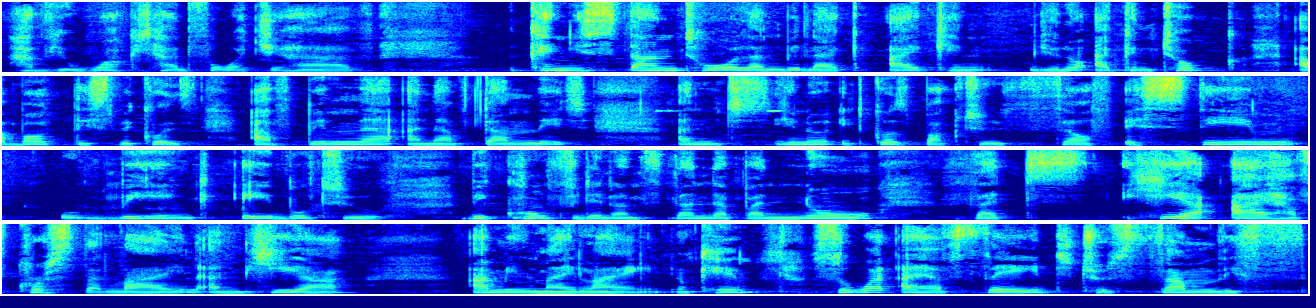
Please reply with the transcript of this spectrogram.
Have you worked hard for what you have? Can you stand tall and be like, I can, you know, I can talk about this because I've been there and I've done it. And, you know, it goes back to self esteem, being able to be confident and stand up and know that here I have crossed the line and here I'm in my line. Okay, so what I have said to sum this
